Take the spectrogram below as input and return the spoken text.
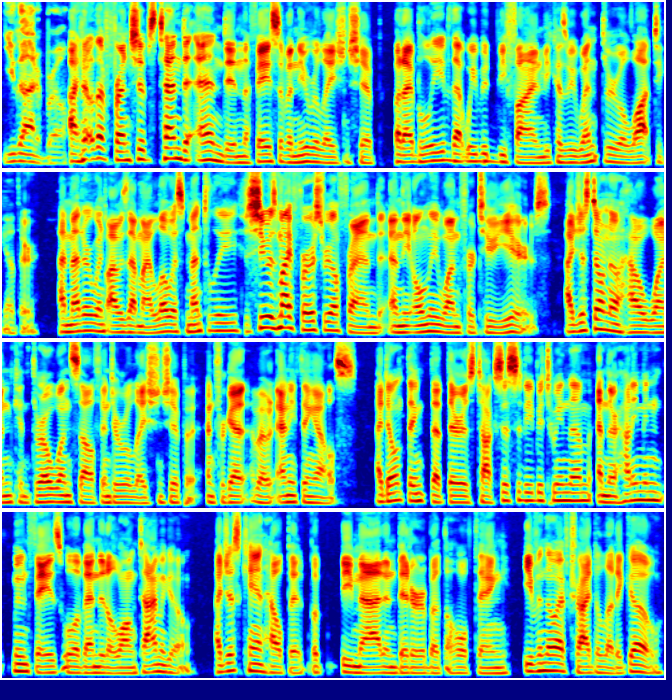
You got it, bro. I know that friendships tend to end in the face of a new relationship, but I believe that we would be fine because we went through a lot together. I met her when I was at my lowest mentally. She was my first real friend and the only one for two years. I just don't know how one can throw oneself into a relationship and forget about anything else. I don't think that there is toxicity between them, and their honeymoon moon phase will have ended a long time ago. I just can't help it but be mad and bitter about the whole thing, even though I've tried to let it go.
